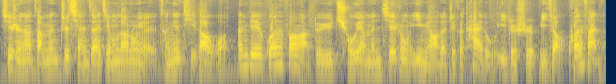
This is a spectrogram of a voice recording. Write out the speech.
其实呢，咱们之前在节目当中也曾经提到过，NBA 官方啊对于球员们接种疫苗的这个态度一直是比较宽泛的。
